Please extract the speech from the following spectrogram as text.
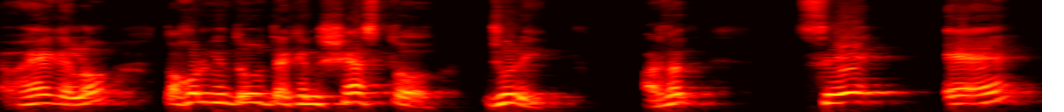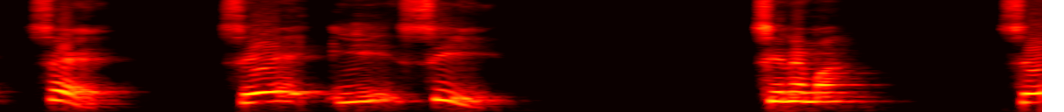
হয়ে গেল, তখন কিন্তু দেখেন শেষ তো ঝুরি অর্থাৎ সে এ, সে সে, ই, সি। সিনেমা, সে,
